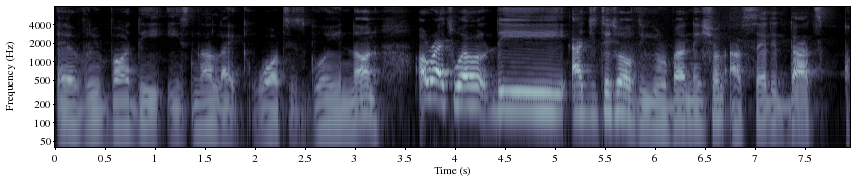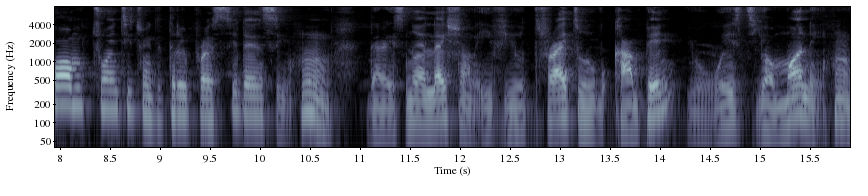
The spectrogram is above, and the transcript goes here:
everybody is not like what is going on all right well the agitator of the yoruba nation has said that come 2023 presidency hmm there is no election. If you try to campaign you waste your money. Hmm.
